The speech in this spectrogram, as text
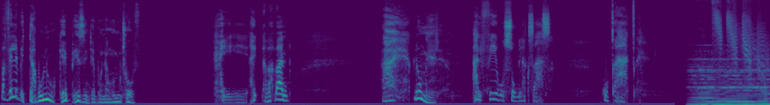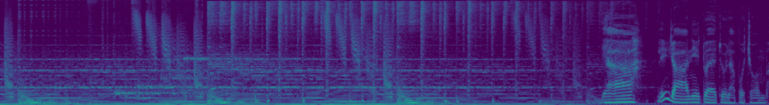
Bavele bedabula ugebhezi nje bona ngomthofi. Hey hayi laba bantu. Hayi kulungile. Alifiki usuku la kusasa. Kucace. Ya, linjani itwetwe lapho Jomba?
